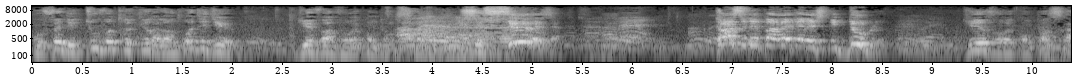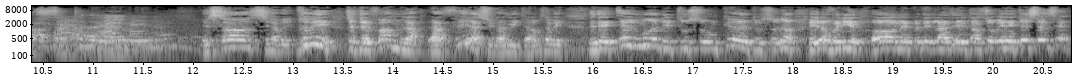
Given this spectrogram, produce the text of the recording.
vous faites de tout votre cœur à l'endroit de Dieu, Dieu va vous récompenser. C'est sûr et certain. Quand ce n'est pas avec un esprit double, Dieu vous récompensera Et ça, c'est la vérité. Vous savez, cette femme l'a fait, la tsunamite. Hein, vous savez, elle était tellement de tout son cœur, tout son âme. Et là, vous dire, oh, mais peut-être la intention, elle était sincère.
